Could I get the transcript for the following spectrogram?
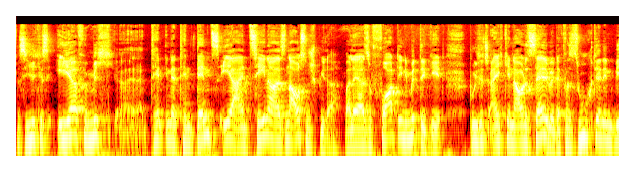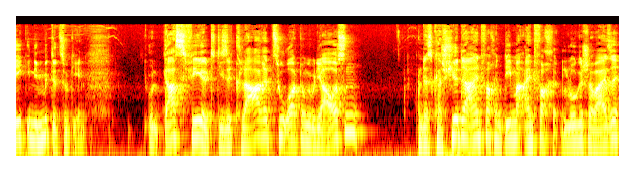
Sieg ist eher für mich äh, in der Tendenz eher ein Zehner als ein Außenspieler, weil er ja sofort in die Mitte geht. Pulisic eigentlich genau dasselbe, der versucht ja den Weg in die Mitte zu gehen. Und das fehlt, diese klare Zuordnung über die Außen. Und das kaschiert er einfach, indem er einfach logischerweise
